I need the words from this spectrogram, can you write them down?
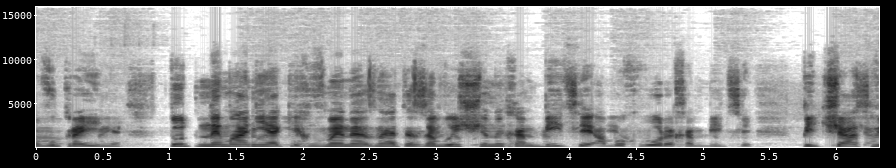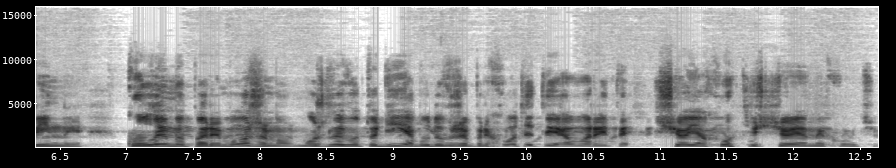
в Україні. Тут нема ніяких в мене, знаєте, завищених амбіцій або хворих амбіцій під час війни. Коли ми переможемо, можливо, тоді я буду вже приходити і говорити, що я хочу, що я не хочу.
